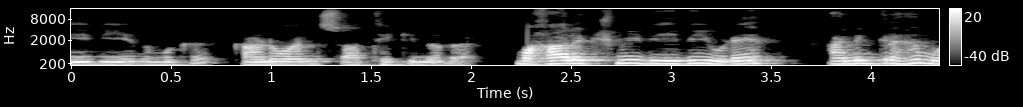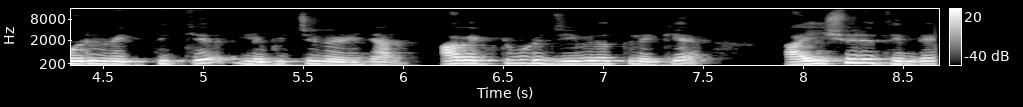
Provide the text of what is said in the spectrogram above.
ദേവിയെ നമുക്ക് കാണുവാൻ സാധിക്കുന്നത്. മഹാലക്ഷ്മി ദേവിയുടെ അനുഗ്രഹം ഒരു വ്യക്തിക്ക് ലഭിച്ചു കഴിഞ്ഞാൽ ആ വ്യക്തിയുടെ ജീവിതത്തിലേക്ക് ഐശ്വര്യത്തിന്റെ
